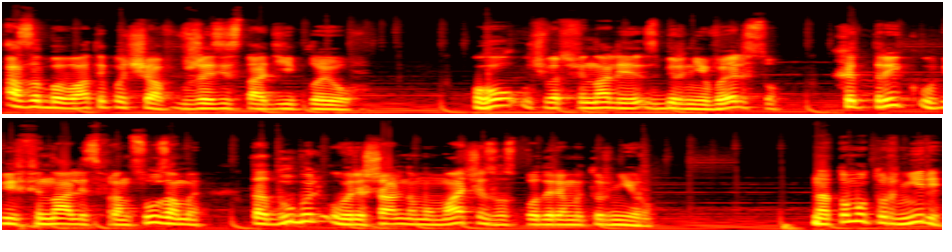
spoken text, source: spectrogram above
а забивати почав вже зі стадії плей-офф. Гол у чвертьфіналі збірні Вельсу, хет-трик у півфіналі з французами та дубль у вирішальному матчі з господарями турніру. На тому турнірі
